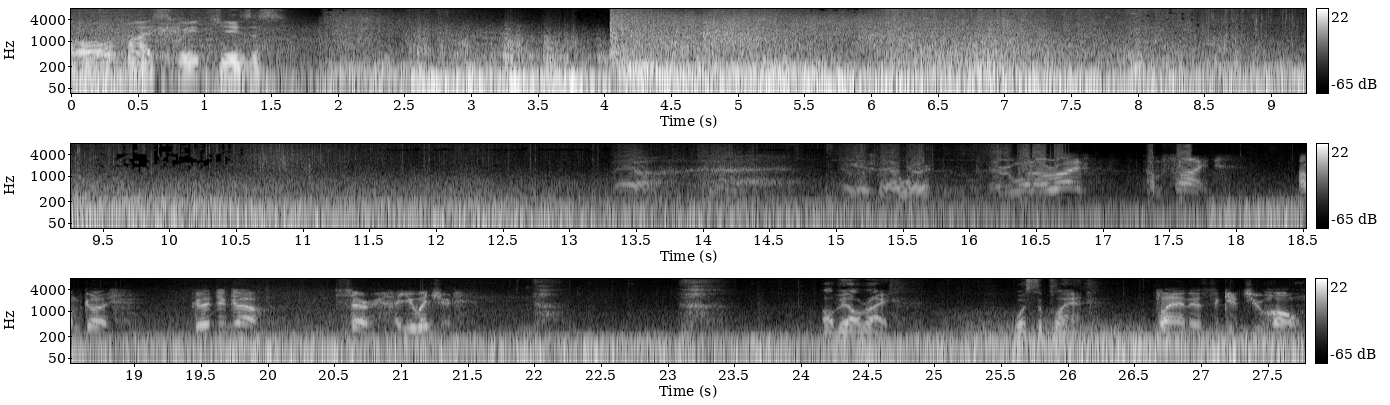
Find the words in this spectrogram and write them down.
Oh my sweet Jesus. Everyone all right? I'm fine. I'm good. Good to go. Sir, are you injured? No. I'll be all right. What's the plan? Plan is to get you home.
